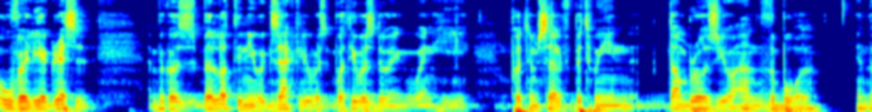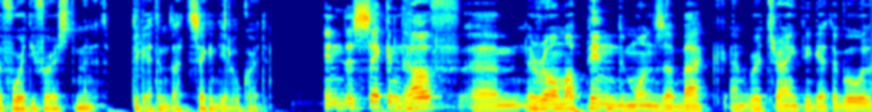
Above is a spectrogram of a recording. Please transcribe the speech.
overly aggressive, because Belotti knew exactly what he was doing when he put himself between D'Ambrosio and the ball in the 41st minute to get him that second yellow card. In the second half, um, Roma pinned Monza back and were trying to get a goal.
